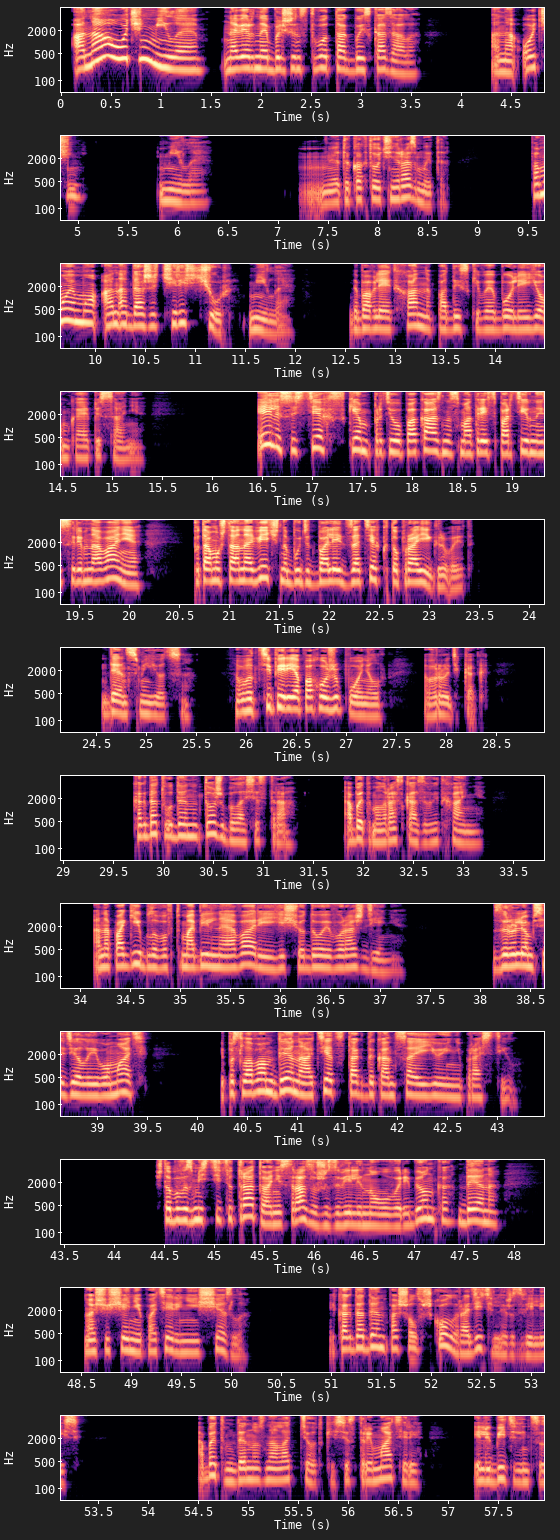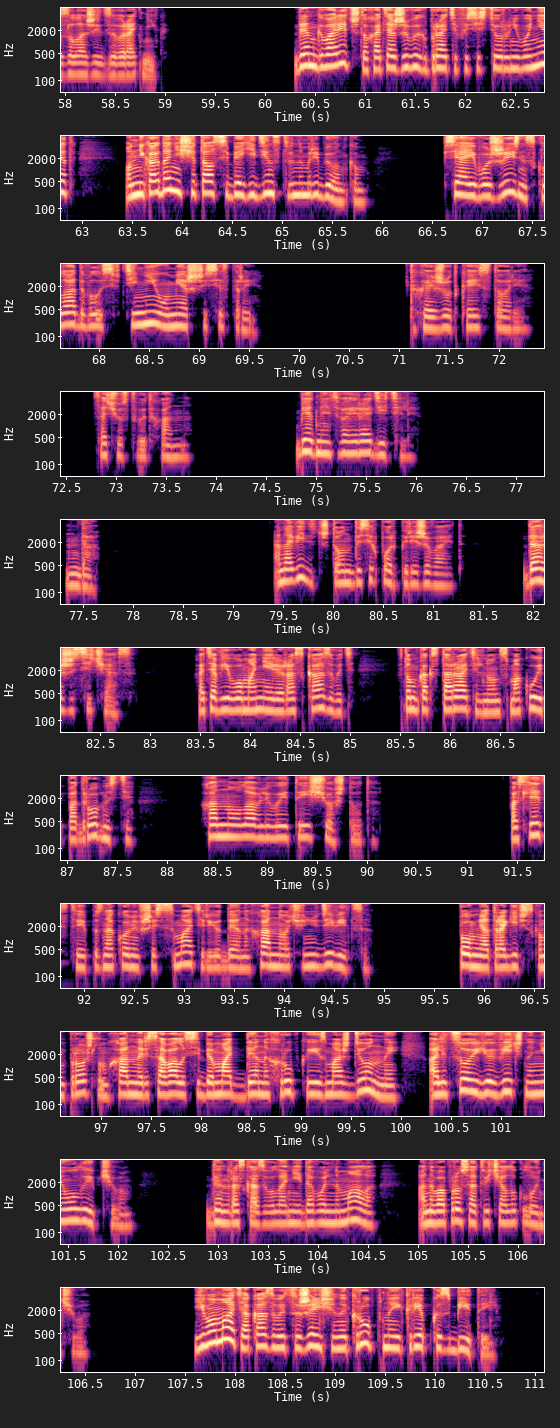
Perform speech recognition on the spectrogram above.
«Она очень милая», — наверное, большинство так бы и сказала. «Она очень милая». Это как-то очень размыто. По-моему, она даже чересчур милая добавляет Ханна, подыскивая более ёмкое описание. Элис из тех, с кем противопоказано смотреть спортивные соревнования, потому что она вечно будет болеть за тех, кто проигрывает. Дэн смеется. Вот теперь я, похоже, понял. Вроде как. Когда-то у Дэна тоже была сестра. Об этом он рассказывает Ханне. Она погибла в автомобильной аварии еще до его рождения. За рулем сидела его мать, и, по словам Дэна, отец так до конца ее и не простил. Чтобы возместить утрату, они сразу же завели нового ребенка, Дэна, но ощущение потери не исчезло. И когда Дэн пошел в школу, родители развелись. Об этом Дэн узнал от тетки, сестры матери и любительницы заложить за воротник. Дэн говорит, что хотя живых братьев и сестер у него нет, он никогда не считал себя единственным ребенком. Вся его жизнь складывалась в тени умершей сестры. «Какая жуткая история», — сочувствует Ханна. «Бедные твои родители». «Да». Она видит, что он до сих пор переживает. Даже сейчас. Хотя в его манере рассказывать, в том, как старательно он смакует подробности, Ханна улавливает и еще что-то. Впоследствии, познакомившись с матерью Дэна, Ханна очень удивится. Помня о трагическом прошлом, Ханна рисовала себе мать Дэна хрупкой и изможденной, а лицо ее вечно неулыбчивым. Дэн рассказывал о ней довольно мало, а на вопросы отвечал уклончиво. Его мать оказывается женщиной крупной и крепко сбитой.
